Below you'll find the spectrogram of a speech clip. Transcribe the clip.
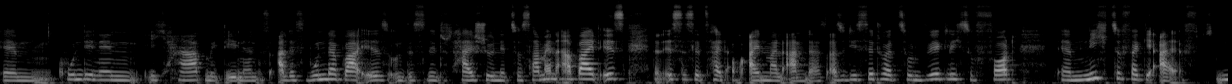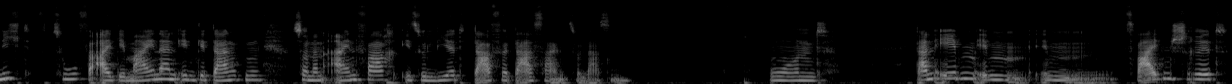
ähm, Kundinnen ich habe, mit denen das alles wunderbar ist und das eine total schöne Zusammenarbeit ist, dann ist es jetzt halt auch einmal anders. Also die Situation wirklich sofort ähm, nicht, zu nicht zu verallgemeinern in Gedanken, sondern einfach isoliert dafür da sein zu lassen. Und dann eben im, im zweiten Schritt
